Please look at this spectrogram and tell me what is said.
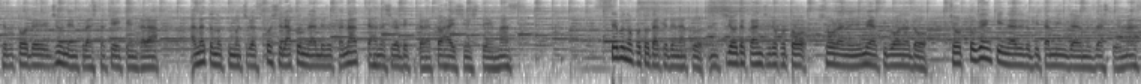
セブ島で10年暮らした経験からあなたの気持ちが少し楽になれるかなって話ができたらと配信しています。セブのことだけでなく日常で感じること、将来の夢や希望などちょっと元気になれるビタミン剤を目指しています。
